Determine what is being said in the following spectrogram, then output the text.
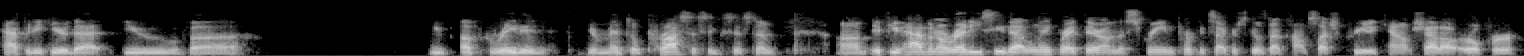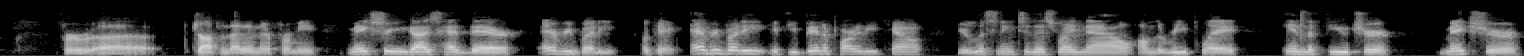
happy to hear that you've. Uh, you've upgraded your mental processing system. Um, if you haven't already, see that link right there on the screen, perfectsoccerskills.com slash create account. Shout out Earl for, for uh, dropping that in there for me. Make sure you guys head there. Everybody, okay, everybody, if you've been a part of the account, you're listening to this right now on the replay in the future, make sure,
